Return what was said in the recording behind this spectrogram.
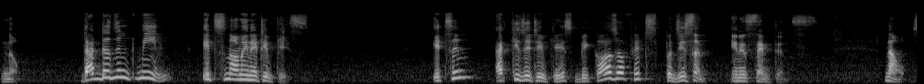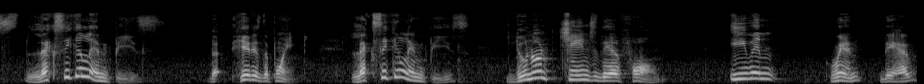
No. That doesn't mean it's nominative case. It's in accusative case because of its position in a sentence. Now, lexical NPs, the, here is the point. Lexical NPs do not change their form even when they have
